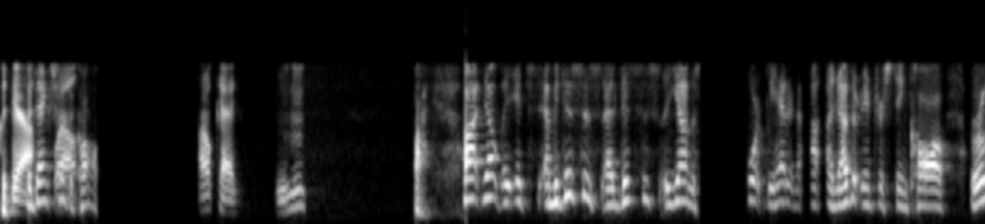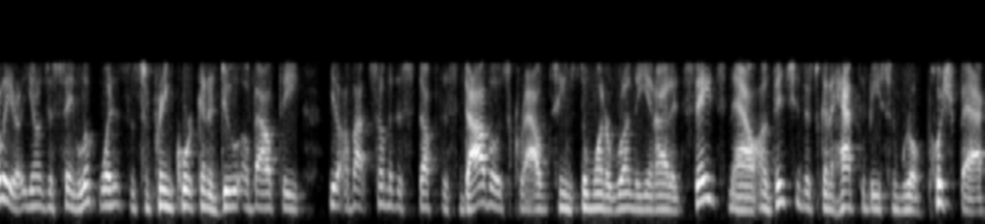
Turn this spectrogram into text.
But, yeah, but thanks well, for the call. Okay. Mhm. Uh, no, it's. I mean, this is uh, this is you know the we had an, another interesting call earlier. You know, just saying, look, what is the Supreme Court going to do about the, you know, about some of the stuff this Davos crowd seems to want to run the United States now? Eventually, there's going to have to be some real pushback,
